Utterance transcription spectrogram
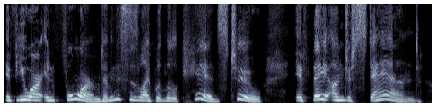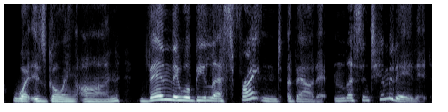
if you are informed, I mean, this is like with little kids too. If they understand what is going on, then they will be less frightened about it and less intimidated.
